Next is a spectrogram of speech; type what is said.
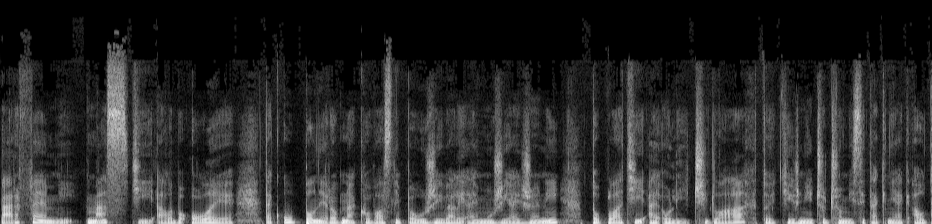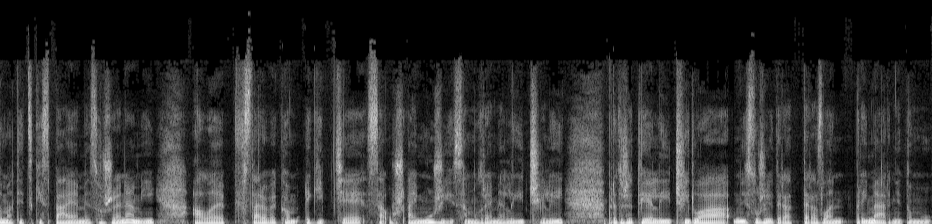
parfémy, masti alebo oleje, tak úplne rovnako vlastne používali aj muži, aj ženy. To platí aj o líčidlách, to je tiež niečo, čo my si tak nejak automaticky spájame so ženami, ale v starovekom Egypte sa už aj muži samozrejme líčili, pretože tie líčidlá neslúžili teda teraz len primárne tomu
